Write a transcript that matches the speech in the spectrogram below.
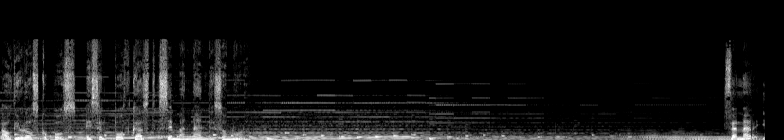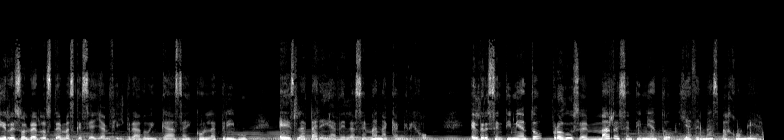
Audioróscopos es el podcast semanal de Sonoro. Sanar y resolver los temas que se hayan filtrado en casa y con la tribu es la tarea de la semana, cangrejo. El resentimiento produce más resentimiento y además bajonea.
